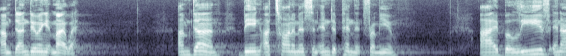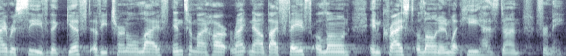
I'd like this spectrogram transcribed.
I'm done doing it my way. I'm done being autonomous and independent from you. I believe and I receive the gift of eternal life into my heart right now by faith alone, in Christ alone, and what He has done for me.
